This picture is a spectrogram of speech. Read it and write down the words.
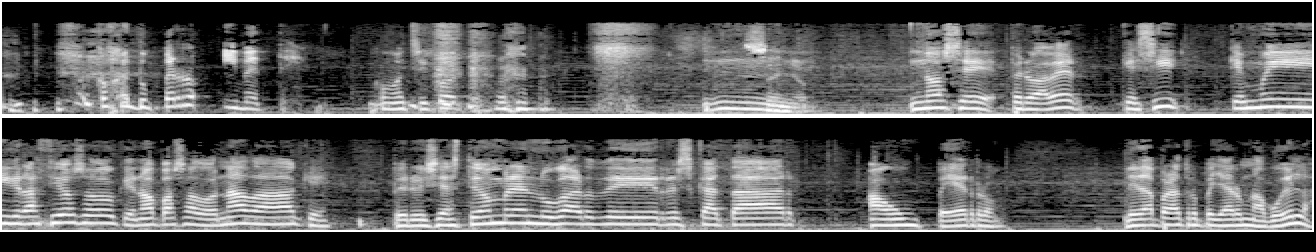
Coge tu perro y vete. Como chicote. Mm, Señor. No sé, pero a ver, que sí, que es muy gracioso, que no ha pasado nada, que... Pero ¿y si a este hombre en lugar de rescatar a un perro, le da para atropellar a una abuela?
